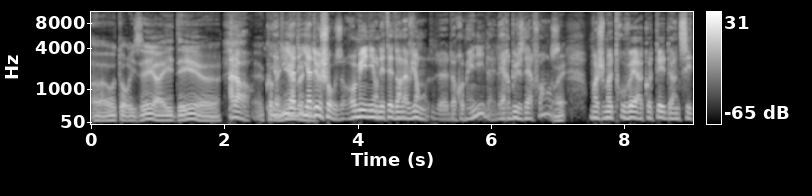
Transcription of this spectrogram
euh, autorisé, a aidé. euh, Alors, Euh, il y, a, y à y deux choses. Roménie, on était dans l'avion de, de Roménie, l'Airbus d'Air France. Ouais. Moi, je me trouvais à côté d'un de ses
